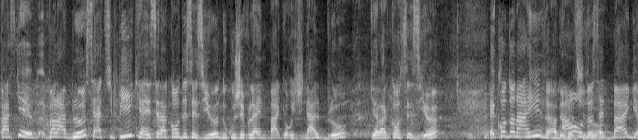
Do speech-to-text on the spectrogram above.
Parce que dans la bleue, c'est atypique et c'est la couleur de ses yeux. Du coup, je voulais une bague originale bleue qui est la couleur de ses yeux. Et quand on arrive, les ah, on veut cette bague.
